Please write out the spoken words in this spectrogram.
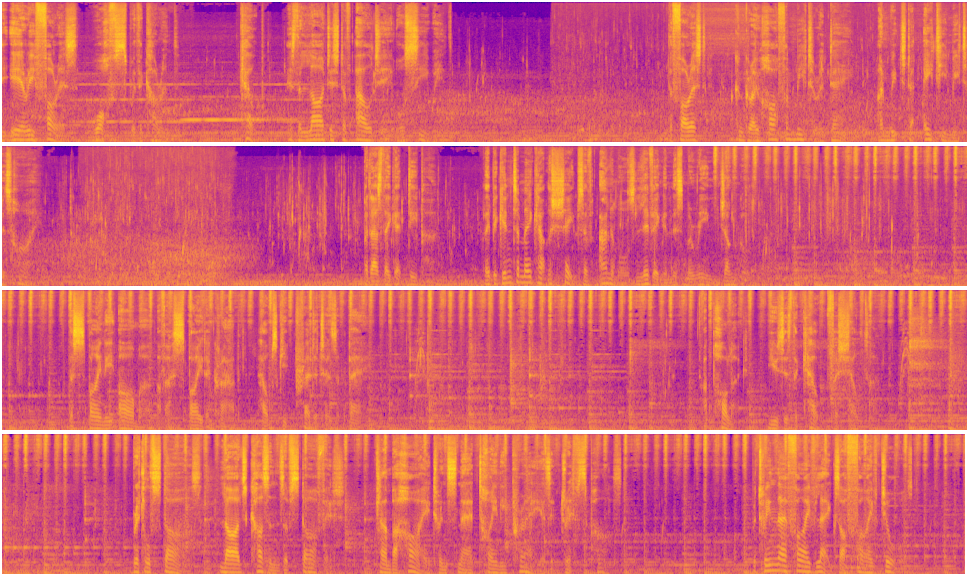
The eerie forest wafts with the current. Kelp is the largest of algae or seaweed. The forest can grow half a metre a day and reach to 80 metres high. But as they get deeper, they begin to make out the shapes of animals living in this marine jungle. The spiny armour of a spider crab helps keep predators at bay. A pollock uses the kelp for shelter. Brittle stars, large cousins of starfish, clamber high to ensnare tiny prey as it drifts past. Between their five legs are five jaws,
